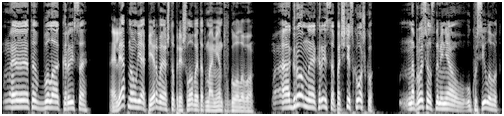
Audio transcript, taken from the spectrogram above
«Это была крыса». Ляпнул я первое, что пришло в этот момент в голову. «Огромная крыса, почти с кошку. Набросилась на меня, укусила вот».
